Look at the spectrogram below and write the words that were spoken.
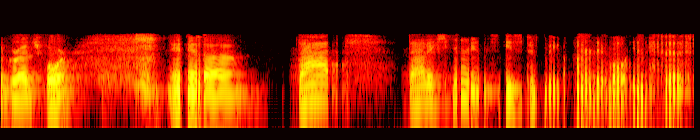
a grudge for. And uh, that that experience needs to be honored. It will insist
